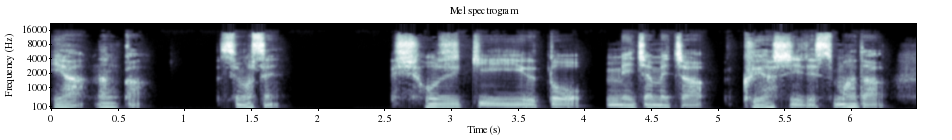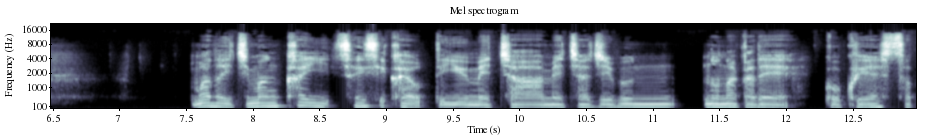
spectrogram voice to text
いや、なんか、すいません。正直言うと、めちゃめちゃ悔しいです。まだ、まだ1万回再生かよっていうめちゃめちゃ自分の中で、こう悔しさっ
